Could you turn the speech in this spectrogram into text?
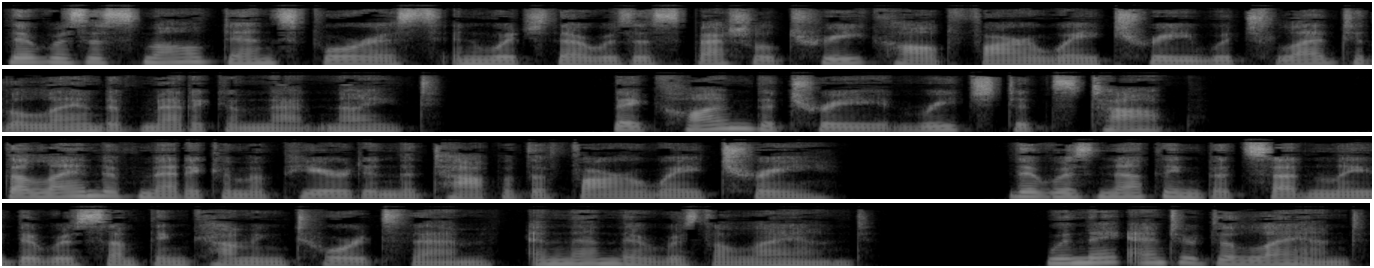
There was a small dense forest in which there was a special tree called Faraway Tree which led to the land of Medicum that night. They climbed the tree and reached its top. The land of Medicum appeared in the top of the faraway tree. There was nothing, but suddenly there was something coming towards them, and then there was the land. When they entered the land,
